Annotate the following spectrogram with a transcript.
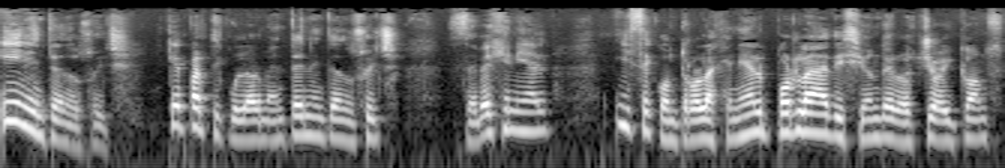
y Nintendo Switch, que particularmente en Nintendo Switch se ve genial y se controla genial por la adición de los Joy-Cons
